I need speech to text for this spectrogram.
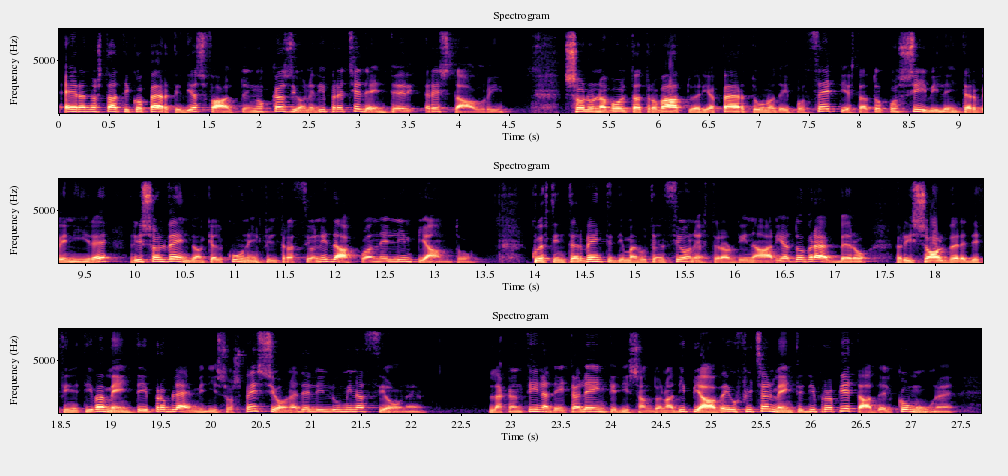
erano stati coperti di asfalto in occasione di precedenti restauri. Solo una volta trovato e riaperto uno dei pozzetti è stato possibile intervenire risolvendo anche alcune infiltrazioni d'acqua nell'impianto. Questi interventi di manutenzione straordinaria dovrebbero risolvere definitivamente i problemi di sospensione dell'illuminazione. La cantina dei talenti di San Donà di Piave è ufficialmente di proprietà del comune.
